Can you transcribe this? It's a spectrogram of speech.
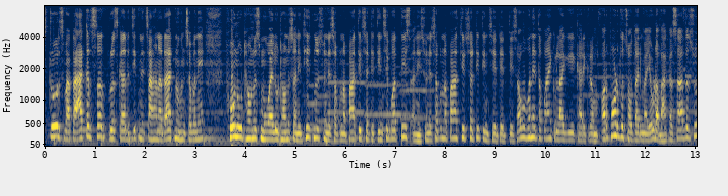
स्टोर्सबाट आकर्षक पुरस्कार जित्ने चाहना राख्नुहुन्छ भने फोन उठाउनुहोस् मोबाइल उठाउनुहोस् अनि थिच्नुहोस् शून्य छपन्न पाँच त्रिसठी तिन सय बत्तिस अनि शून्य छपन्न पाँच त्रिसठी तिन सय तेत्तिस। अब भने तपाईँको लागि कार्यक्रम अर्पणको चौतारीमा एउटा भाका सार्दछु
